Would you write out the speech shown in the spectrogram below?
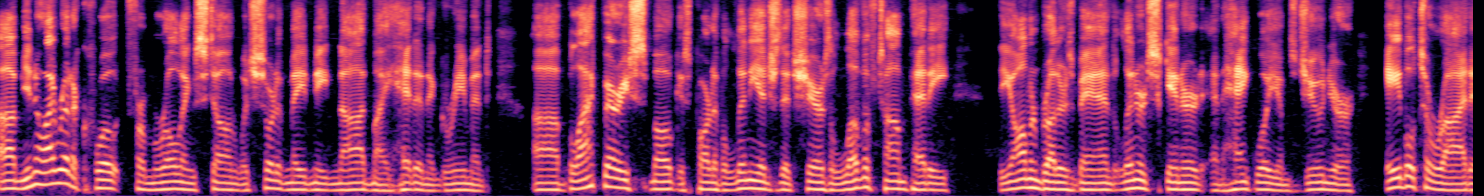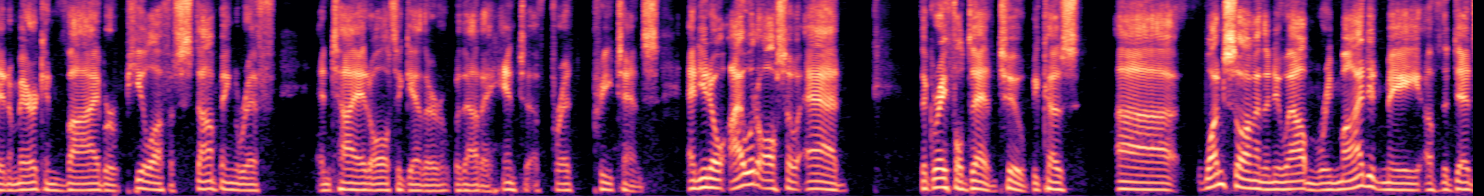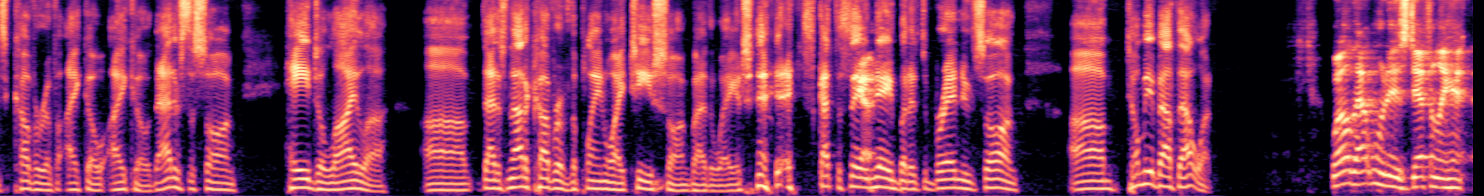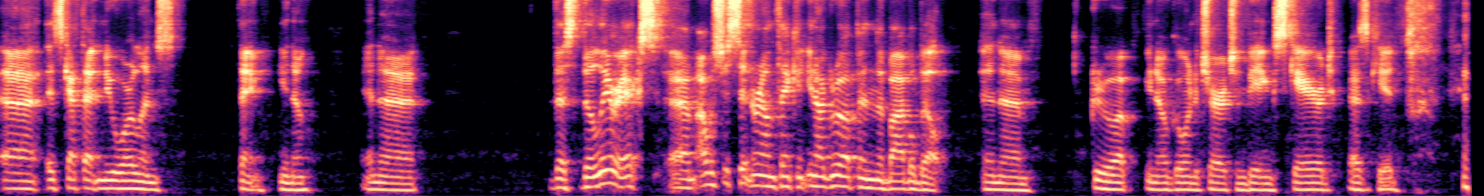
Um, you know, I read a quote from Rolling Stone, which sort of made me nod my head in agreement. Uh, Blackberry Smoke is part of a lineage that shares a love of Tom Petty, the Allman Brothers Band, Lynyrd Skynyrd, and Hank Williams Jr., able to ride an American vibe or peel off a stomping riff and tie it all together without a hint of pre- pretense. And, you know, I would also add the Grateful Dead, too, because uh, one song on the new album reminded me of the Dead's cover of Iko Iko. That is the song Hey Delilah. Uh, that is not a cover of the Plain White T's song, by the way. It's it's got the same yeah. name, but it's a brand new song. Um, tell me about that one. Well, that one is definitely uh, it's got that New Orleans thing, you know, and uh, this the lyrics. Um, I was just sitting around thinking. You know, I grew up in the Bible Belt and um, grew up, you know, going to church and being scared as a kid.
